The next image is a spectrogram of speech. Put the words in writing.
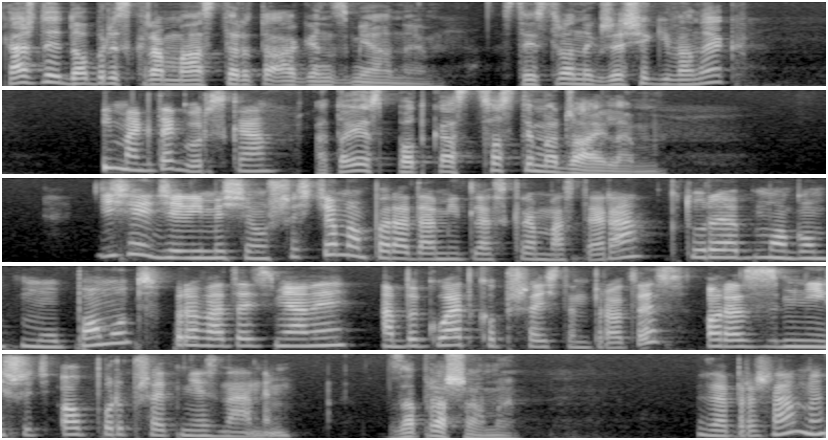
Każdy dobry Scrum Master to agent zmiany. Z tej strony Grzesiek Iwanek i Magda Górska. A to jest podcast Co z tym Agilem? Dzisiaj dzielimy się sześcioma poradami dla Scrum Mastera, które mogą mu pomóc wprowadzać zmiany, aby gładko przejść ten proces oraz zmniejszyć opór przed nieznanym. Zapraszamy. Zapraszamy.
